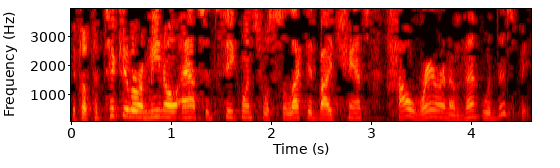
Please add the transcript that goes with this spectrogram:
If a particular amino acid sequence was selected by chance, how rare an event would this be?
